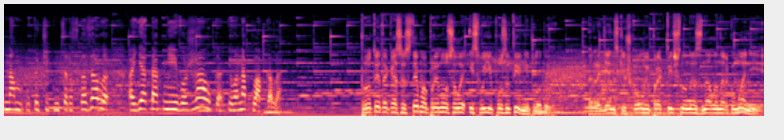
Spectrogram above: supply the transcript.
нам вот учительница рассказала, а я так мне его жалко, і вона плакала. Проте така система приносила і свої позитивні плоди. Радянські школи практично не знали наркоманії,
